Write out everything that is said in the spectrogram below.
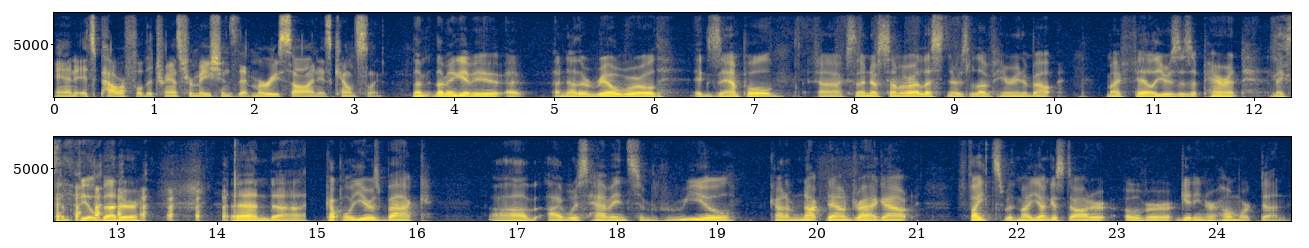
And it's powerful, the transformations that Murray saw in his counseling. Let, let me give you a, another real world example because I know some of our listeners love hearing about my failures as a parent. It makes them feel better. and uh, a couple of years back, uh, I was having some real kind of knockdown, drag out fights with my youngest daughter over getting her homework done.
